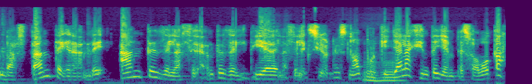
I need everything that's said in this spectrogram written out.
bastante grande antes de las antes del día de las elecciones, ¿no? Porque ya la gente ya empezó a votar.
